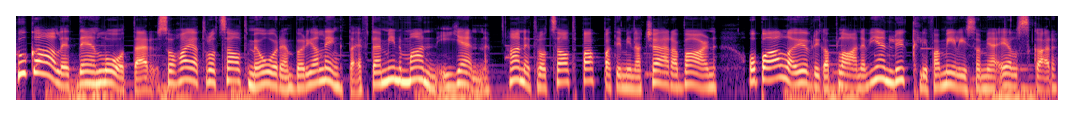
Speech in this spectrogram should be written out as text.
Hur galet det än låter så har jag trots allt med åren börjat längta efter min man igen. Han är trots allt pappa till mina kära barn och på alla övriga plan är vi en lycklig familj som jag älskar.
